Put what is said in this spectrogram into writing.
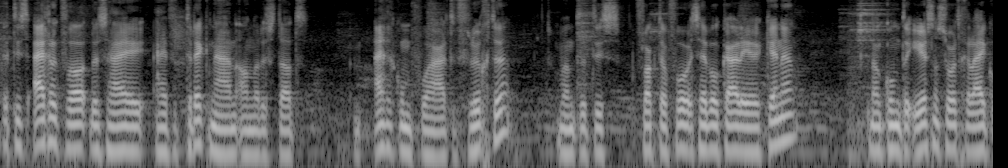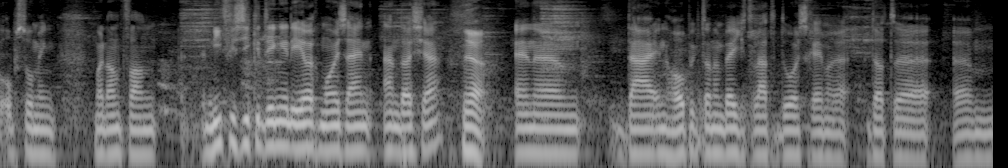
het is eigenlijk vooral... Dus hij, hij vertrekt naar een andere stad. Eigenlijk om voor haar te vluchten. Want het is vlak daarvoor... Ze hebben elkaar leren kennen. Dan komt er eerst een soort gelijke opsomming. Maar dan van niet-fysieke dingen die heel erg mooi zijn aan Dasha. Ja, En ehm, daarin hoop ik dan een beetje te laten doorschemeren dat, eh, ehm,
